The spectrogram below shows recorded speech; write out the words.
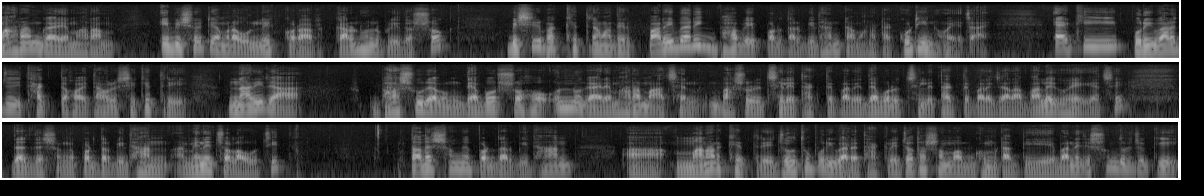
মাহারাম গায়ে মাহারাম, এই বিষয়টি আমরা উল্লেখ করার কারণ হলো প্রিয় দর্শক, বেশিরভাগ ক্ষেত্রে আমাদের পারিবারিকভাবে পর্দার বিধানটা মানাটা কঠিন হয়ে যায়। একই পরিবারে যদি থাকতে হয় তাহলে সেক্ষেত্রে নারীরা ভাসুর এবং দেবর সহ অন্য গায়ে মাহারামা আছেন। ভাসুরের ছেলে থাকতে পারে, দেবরের ছেলে থাকতে পারে যারা বালেগ হয়ে গেছে। যাদের সঙ্গে পর্দার বিধান মেনে চলা উচিত। তাদের সঙ্গে পর্দার বিধান মানার ক্ষেত্রে যৌথ পরিবারে থাকলে যথাসম্ভব ঘুমটা দিয়ে বা নিজের সৌন্দর্যকে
